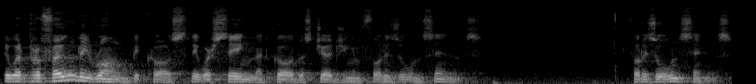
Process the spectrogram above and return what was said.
They were profoundly wrong because they were saying that God was judging him for his own sins. For his own sins,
